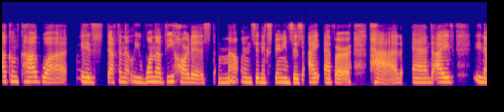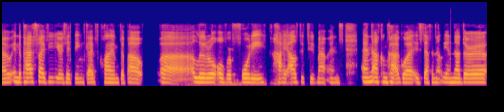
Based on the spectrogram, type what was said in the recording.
Aconcagua is definitely one of the hardest mountains and experiences I ever had. And I've, you know, in the past five years, I think I've climbed about uh, a little over 40 high altitude mountains. And Aconcagua is definitely another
